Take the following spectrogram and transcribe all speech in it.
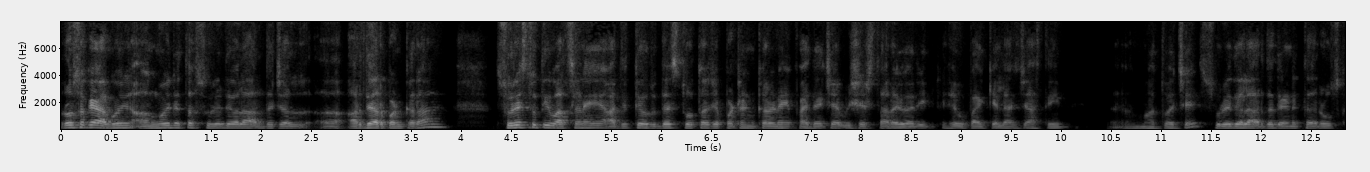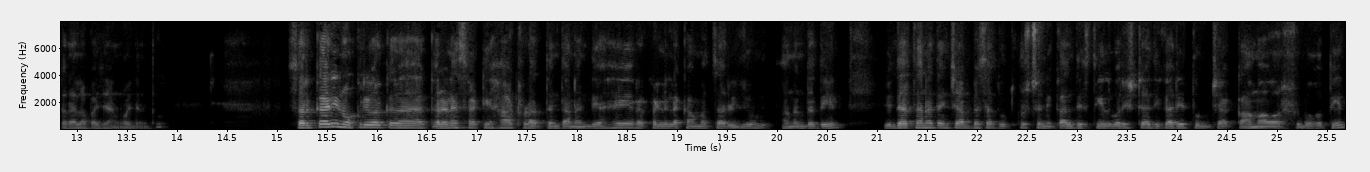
रोज सकाळी आंघोळी आंघोळीने तर सूर्यदेवाला अर्ध जल अर्धे अर्पण करा. सूर्यस्तुती वाचणे आदित्य हृदय स्तोत्राचे पठण करणे फायद्याच्या विशेषतः रविवारी हे उपाय केल्यास जास्ती महत्त्वाचे. सूर्यदेवाला अर्ध देणे तर रोज करायला पाहिजे आंघोळीनंतर. सरकारी नोकरीवर क- करण्यासाठी हा आठवडा अत्यंत आनंदी आहे. रखडलेल्या कामाचा रिझ्यूम आनंद देईल. विद्यार्थ्यांना त्यांच्या अभ्यासात उत्कृष्ट निकाल दिसतील. वरिष्ठ अधिकारी तुमच्या कामावर शुभ होतील.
